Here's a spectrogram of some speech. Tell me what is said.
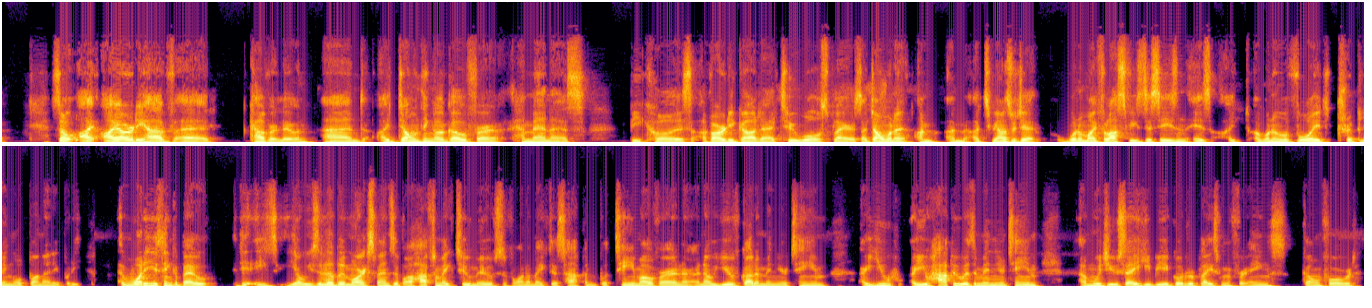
So I, I already have uh, Calvert Lewin, and I don't think I'll go for Jimenez because I've already got uh, two Wolves players. I don't want to. I'm, I'm uh, to be honest with you. One of my philosophies this season is I, I want to avoid tripling up on anybody. What do you think about? He's you know he's a little bit more expensive. I'll have to make two moves if I want to make this happen. But Timo Werner, I know you've got him in your team. Are you are you happy with him in your team? And would you say he'd be a good replacement for Ings going forward?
